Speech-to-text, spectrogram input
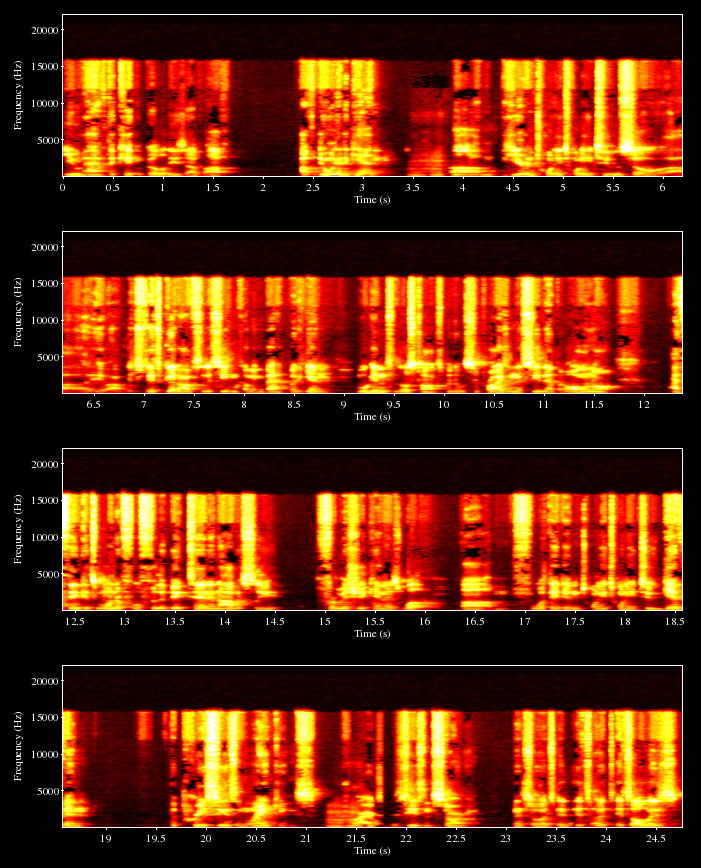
you have the capabilities of of, of doing it again. Mm-hmm. Um, here in 2022. So uh, it's, it's good, obviously, to see him coming back. But again, we'll get into those talks. But it was surprising to see that. But all in all, I think it's wonderful for the Big Ten and obviously for Michigan as well um, for what they did in 2022, given the preseason rankings mm-hmm. prior to the season starting. And so it's it, it's it's always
